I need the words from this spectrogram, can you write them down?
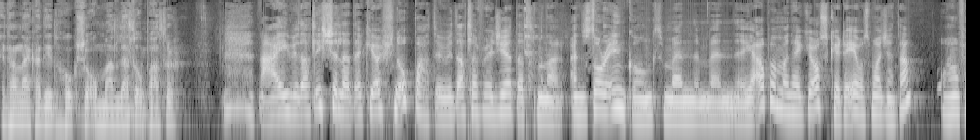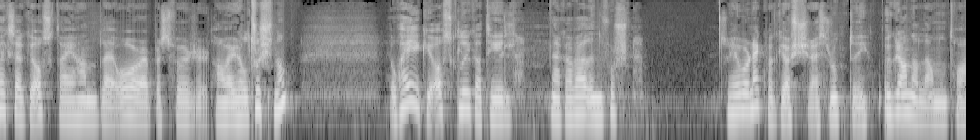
Er det noe kan dit hokse om man lette opp etter? Nei, vi vet ikke at kiosken opp at vi vet at det er at man har en stor inngang, men, men jeg er på med en kiosk her, det er hva som er kjent, Og han fikk seg i osk da han ble overarbeidsfører. Han var i halvtrusjonen. Og hei ikke osk lykka til når jeg var vel inne forskene. Så jeg var nekva ikke østreis rundt i Ugranaland og ta.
